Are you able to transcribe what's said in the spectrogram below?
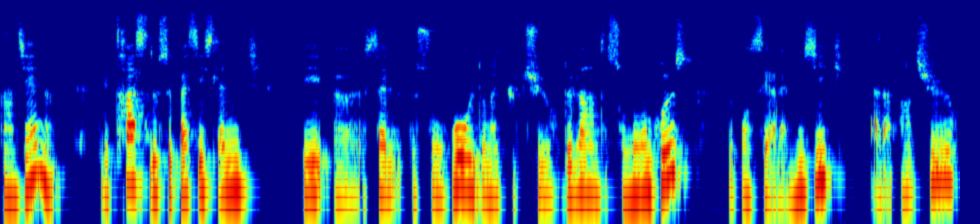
indienne. Les traces de ce passé islamique et euh, celles de son rôle dans la culture de l'Inde sont nombreuses. On peut penser à la musique, à la peinture,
